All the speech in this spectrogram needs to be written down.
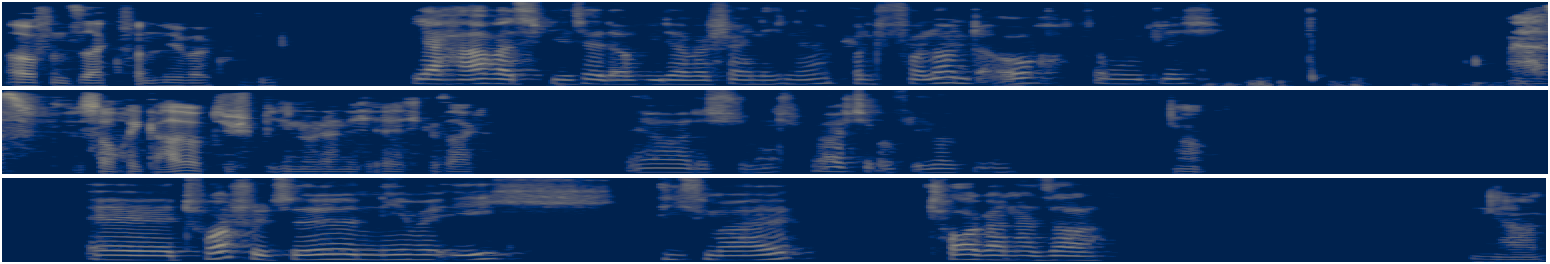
auf den Sack von Leverkusen. Ja, Havertz spielt halt auch wieder wahrscheinlich, ne? Und Volland auch, vermutlich. Ja, es ist auch egal, ob die spielen oder nicht, ehrlich gesagt. Ja, das stimmt. Ja, ich tippe auf Leverkusen. Ja. Äh, Torschütze nehme ich diesmal Torgan Hazard. Ja,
